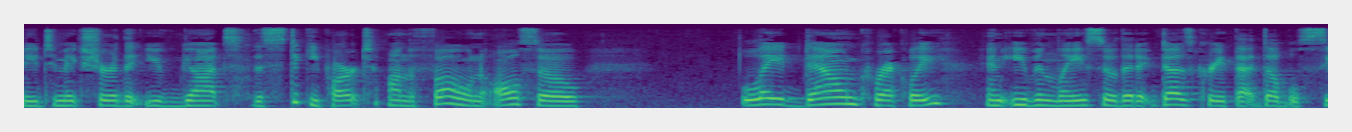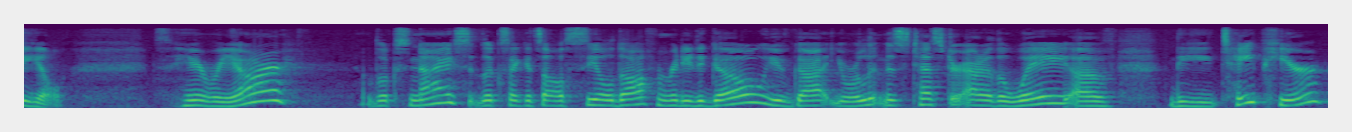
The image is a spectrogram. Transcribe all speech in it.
need to make sure that you've got the sticky part on the phone also laid down correctly and evenly so that it does create that double seal. So here we are. It looks nice. It looks like it's all sealed off and ready to go. You've got your litmus tester out of the way of the tape here.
